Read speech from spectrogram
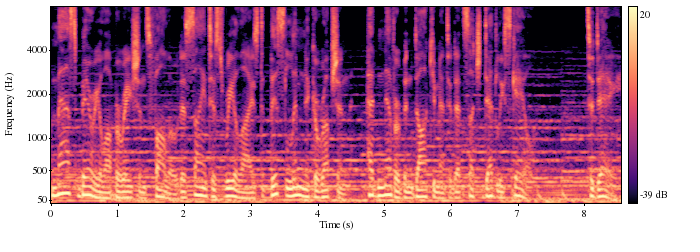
Mass burial operations followed as scientists realized this limnic eruption had never been documented at such deadly scale. Today,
